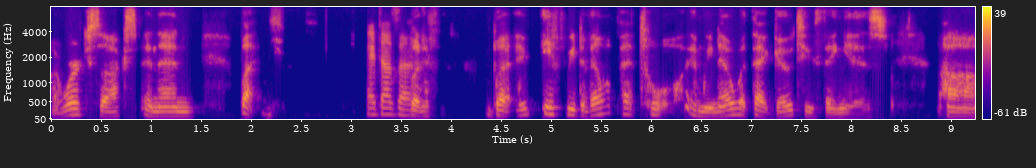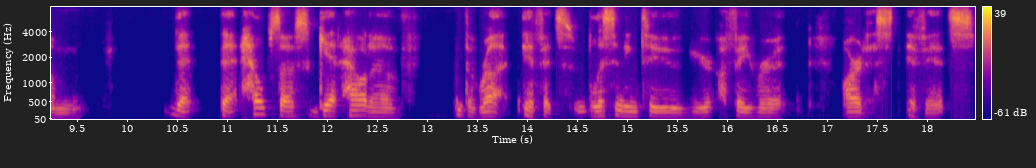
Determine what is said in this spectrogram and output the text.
My work sucks. And then but it doesn't. but if but if, if we develop that tool and we know what that go-to thing is um that that helps us get out of the rut if it's listening to your a favorite artist if it's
